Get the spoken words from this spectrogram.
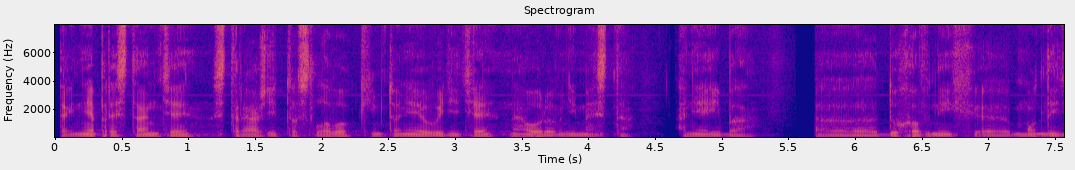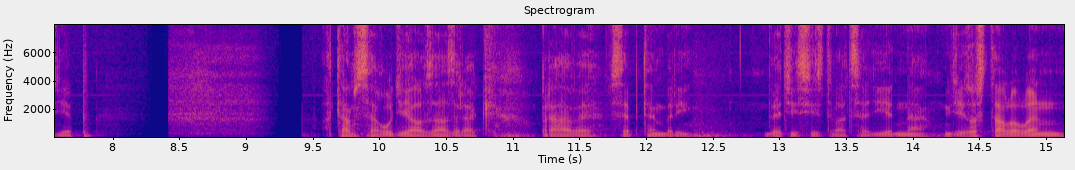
tak neprestaňte strážiť to slovo, kým to neuvidíte na úrovni mesta a nie iba Eh, duchovných eh, modlitieb. A tam sa udial zázrak práve v septembri 2021, kde zostalo len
